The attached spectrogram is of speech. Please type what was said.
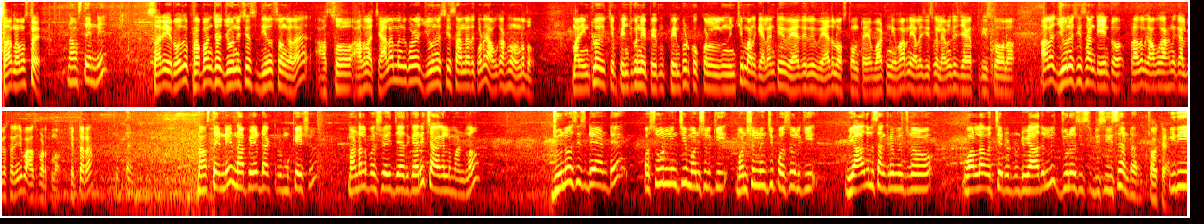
Sir నమస్తే. నమస్తే అండి. సార్ ఈరోజు ప్రపంచ జూనిసిస్ దినోత్సవం కదా. సో అసలు చాలామంది కూడా జూనిసిస్ అన్నది కూడా అవగాహన ఉండదు. మన ఇంట్లో పెంచుకునే పెంపుడు కుక్కల నుంచి మనకి ఎలాంటి వ్యాధులు వ్యాధులు వస్తుంటాయి. వాటి నివారణ ఎలా చేసుకోవాలి ఎలాంటి జాగ్రత్తలు తీసుకోవాలో అలా జూనిసిస్ అంటే ఏంటో ప్రజలకు అవగాహన కల్పిస్తారని చెప్పి ఆశపడుతున్నాం. చెప్తారా? చెప్తాను. నమస్తే అండి. నా పేరు డాక్టర్ ముఖేష్ మండల పశు వైద్యాధికారి చాగల్లి మండలం. జూనోసిస్ డే అంటే పశువుల నుంచి మనుషులకి మనుషుల నుంచి పశువులకి వ్యాధులు సంక్రమించడం వల్ల వచ్చేటటువంటి వ్యాధుల్ని జూనోసిస్ డిసీజ్ అంటారు. ఇది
